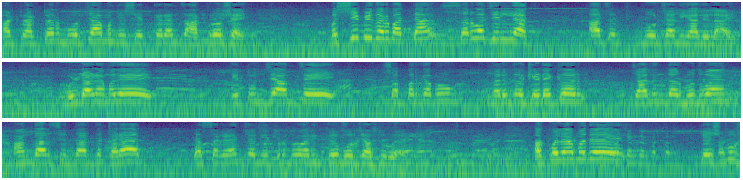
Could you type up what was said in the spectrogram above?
हा ट्रॅक्टर मोर्चा म्हणजे शेतकऱ्यांचा आक्रोश आहे. पश्चिम विदर्भातल्या सर्व जिल्ह्यात आज मोर्चा निघालेला आहे. बुलढाण्यामध्ये तेथूनचे आमचे संपर्क प्रमुख नरेंद्र खेडेकर जालिंदर बुधवान आमदार सिद्धार्थ करात त्या सगळ्यांच्या नेतृत्वाखाली तो मोर्चा सुरू आहे. अकोल्यामध्ये देशमुख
